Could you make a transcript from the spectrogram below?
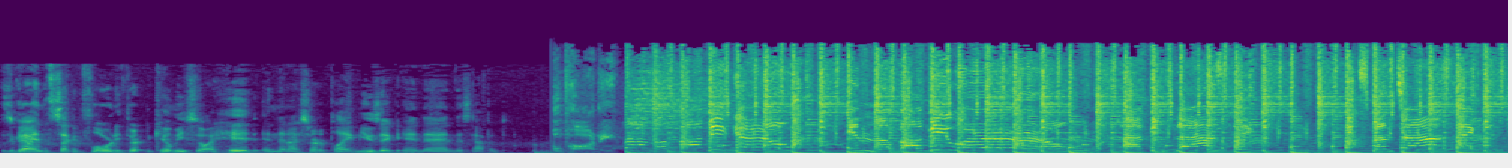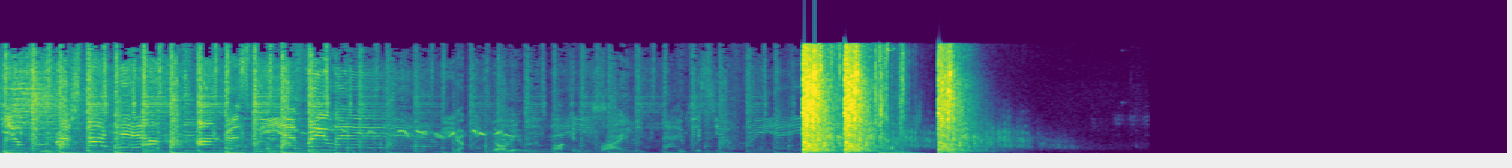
there's a guy on the second floor and he threatened to kill me, so I hid and then I started playing music and then this happened. Party. Don't even fucking try it, you stupid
